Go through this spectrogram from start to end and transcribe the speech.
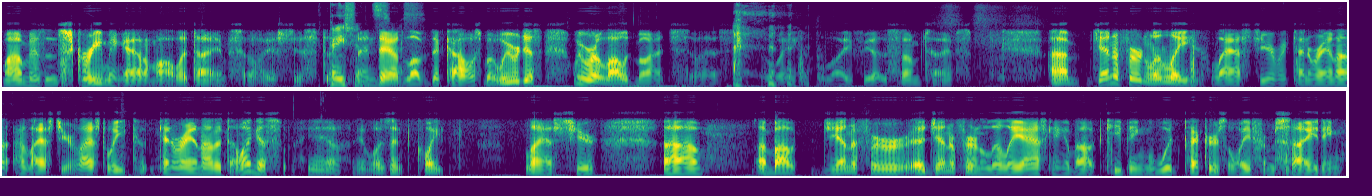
Mom isn't screaming at them all the time. So it's just uh, Patience, and Dad yes. loved the cows, but we were just we were a loud bunch. So that's just the way life is sometimes. Um, Jennifer and Lily last year we kind of ran out. Uh, last year, last week, kind of ran out of time. Well, I guess yeah, it wasn't quite last year. Um, about Jennifer, uh, Jennifer and Lily asking about keeping woodpeckers away from siding.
